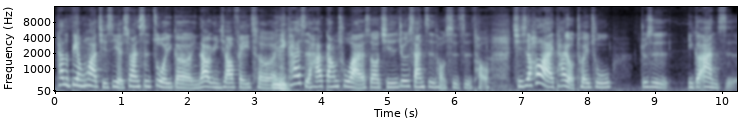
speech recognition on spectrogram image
它的变化其实也算是做一个，你知道云霄飞车、欸。嗯、一开始它刚出来的时候，其实就是三字头、四字头，其实后来它有推出就是一个案子，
